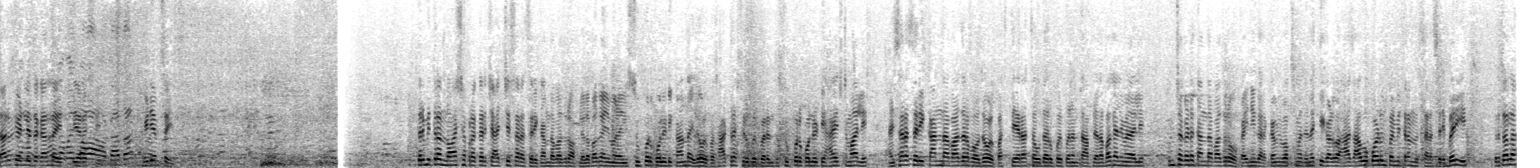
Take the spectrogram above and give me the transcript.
दारू खेडल्याचा कांदा आहे तेराशे. मीडियम साईज तर मित्रांनो अशा प्रकारचे आजचे सरासरी कांदा बाजार आपल्याला बघायला मिळाले. सुपर क्वालिटी कांदा आहे जवळपास अठराशे रुपयेपर्यंत सुपर क्वालिटी हायेस्ट माल आहे. आणि सरासरी कांदा बाजारभाव जवळपास तेरा चौदा रुपयेपर्यंत आपल्याला बघायला मिळाले. तुमच्याकडे कांदा बाजारभाव काही निघाला कमेंट बॉक्समध्ये नक्की कळवा. आज आवक वाढून पण मित्रांनो सरासरी बरी आहे. तर चला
